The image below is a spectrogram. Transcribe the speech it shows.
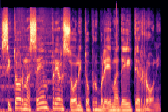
si torna sempre al solito problema dei terroni.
